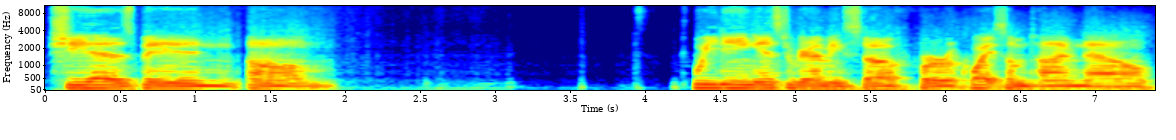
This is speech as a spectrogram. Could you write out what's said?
She has been um, tweeting, Instagramming stuff for quite some time now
